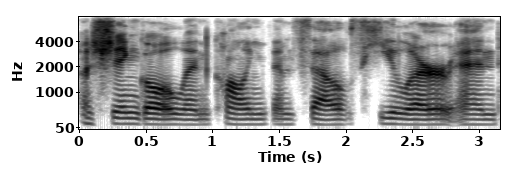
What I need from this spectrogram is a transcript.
a shingle and calling themselves healer, and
